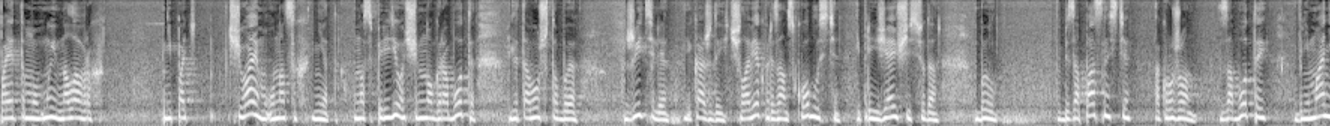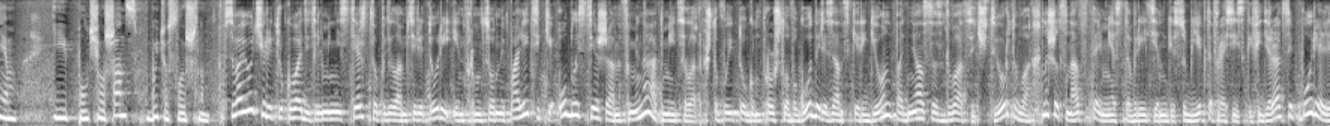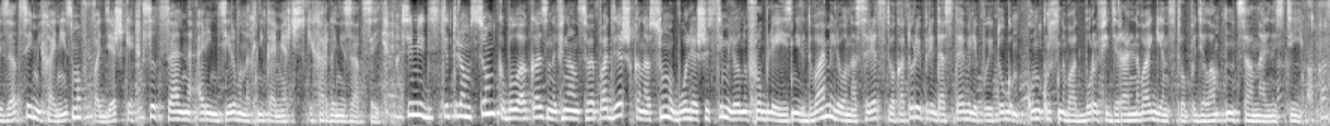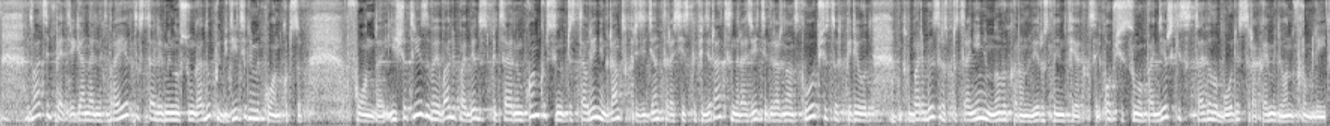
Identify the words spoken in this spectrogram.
Поэтому мы на лаврах не, по, отчуваем, у нас их нет. У нас впереди очень много работы для того, чтобы жители и каждый человек в Рязанской области и приезжающий сюда был в безопасности, окружен заботой, вниманием и получил шанс быть услышанным. В свою очередь, руководитель Министерства по делам территории и информационной политики области Жанна Фомина отметила, что по итогам прошлого года Рязанский регион поднялся с 24 на 16 место в рейтинге субъектов Российской Федерации по реализации механизмов поддержки социально ориентированных некоммерческих организаций. 73 СОНКа была оказана финансовая поддержка на сумму более 6 миллионов рублей. Из них них 2 миллиона – средства, которые предоставили по итогам конкурсного отбора Федерального агентства по делам национальностей. 25 региональных проектов стали в минувшем году победителями конкурсов фонда. Еще три завоевали победу в специальном конкурсе на представление грантов президента Российской Федерации на развитие гражданского общества в период борьбы с распространением новой коронавирусной инфекции. Общая сумма поддержки составила более 40 миллионов рублей.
